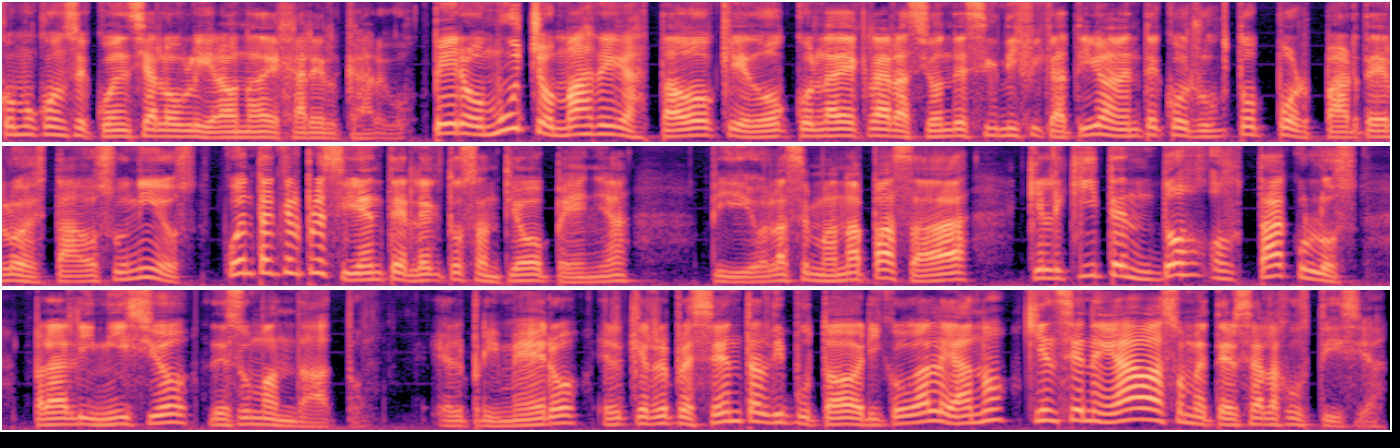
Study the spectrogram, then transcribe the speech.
Como consecuencia lo obligaron a dejar el cargo. Pero mucho más desgastado quedó con la declaración de significativamente corrupto por parte de los Estados Unidos. Cuentan que el presidente electo Santiago Peña pidió la semana pasada que le quiten dos obstáculos para el inicio de su mandato. El primero, el que representa al diputado Erico Galeano, quien se negaba a someterse a la justicia.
